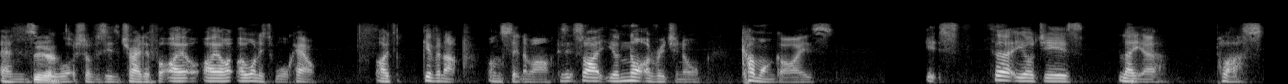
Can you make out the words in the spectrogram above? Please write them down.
and Yeah. we watched obviously the trailer for. I I I wanted to walk out. I'd given up on cinema because it's like you're not original. Come on, guys. It's thirty odd years later plus,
